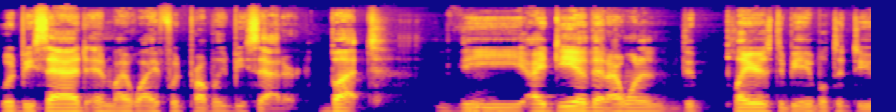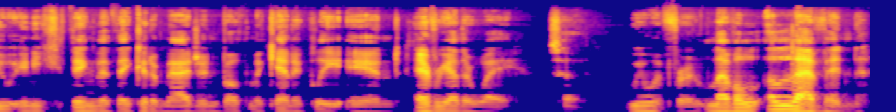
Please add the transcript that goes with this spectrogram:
would be sad and my wife would probably be sadder. But the hmm. idea that I wanted the players to be able to do anything that they could imagine, both mechanically and every other way. So we went for level 11.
